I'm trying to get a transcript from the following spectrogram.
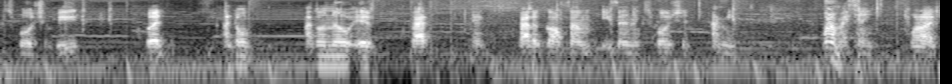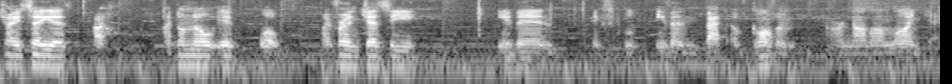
Explosion Beat, but I don't, I don't know if Bat, Bat of Gotham, even Explosion, I mean, what am I saying? What I try to say is, I, I don't know if, well, my friend Jesse, even, even Bat of Gotham are not online yet.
